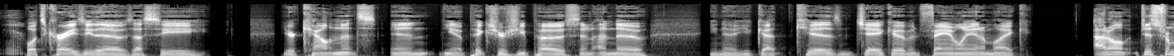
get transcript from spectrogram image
Yeah. What's crazy though is I see your countenance and you know pictures you post, and I know you know you've got kids and Jacob and family, and I'm like, I don't just from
